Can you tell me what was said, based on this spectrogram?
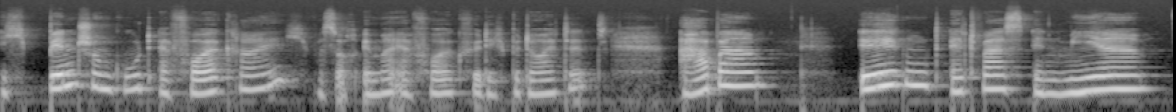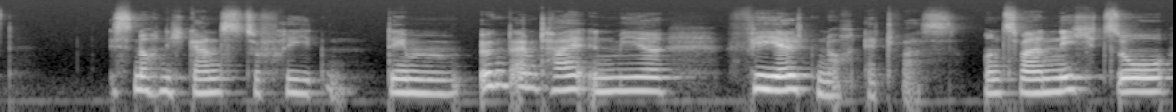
ich bin schon gut erfolgreich, was auch immer Erfolg für dich bedeutet, aber irgendetwas in mir ist noch nicht ganz zufrieden dem irgendeinem Teil in mir fehlt noch etwas. Und zwar nicht so,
